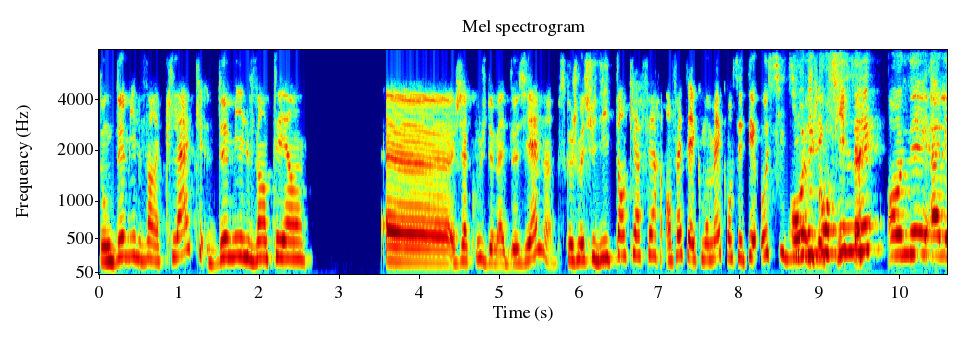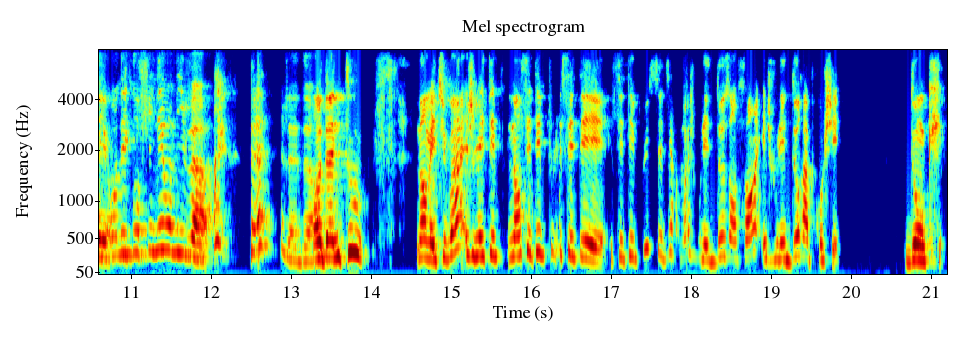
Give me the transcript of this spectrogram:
Donc 2020, claque. 2021, euh, j'accouche de ma deuxième. Parce que je me suis dit, tant qu'à faire, en fait, avec mon mec, on s'était aussi dit on est confiné, on est, allez, on est confiné, on y va. on J'adore. donne tout. Non, mais tu vois, je m'étais, non, c'était plus, c'était, c'était plus se dire, moi, je voulais deux enfants et je voulais deux rapprochés. Donc,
